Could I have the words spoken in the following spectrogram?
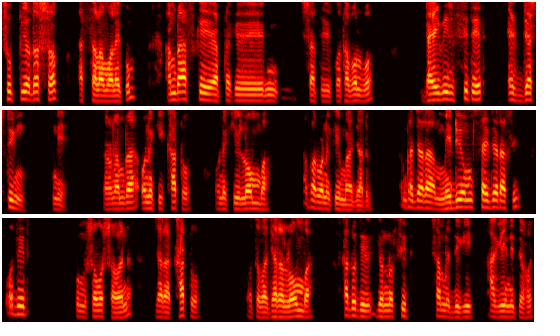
সুপ্রিয় দর্শক, আসসালামু আলাইকুম। আমরা আজকে আপনাকে সাথে কথা বলব ড্রাইভিং সিটের অ্যাডজাস্টিং নিয়ে। কারণ আমরা অনেকেই খাটো, অনেকেই লম্বা, আবার অনেকেই মাঝারু। আমরা যারা মিডিয়াম সাইজের আছি, ওদের কোনো সমস্যা হয় না। যারা খাটো অথবা যারা লম্বা, খাটোদের জন্য সিট সামনের দিকে আগিয়ে নিতে হয়।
